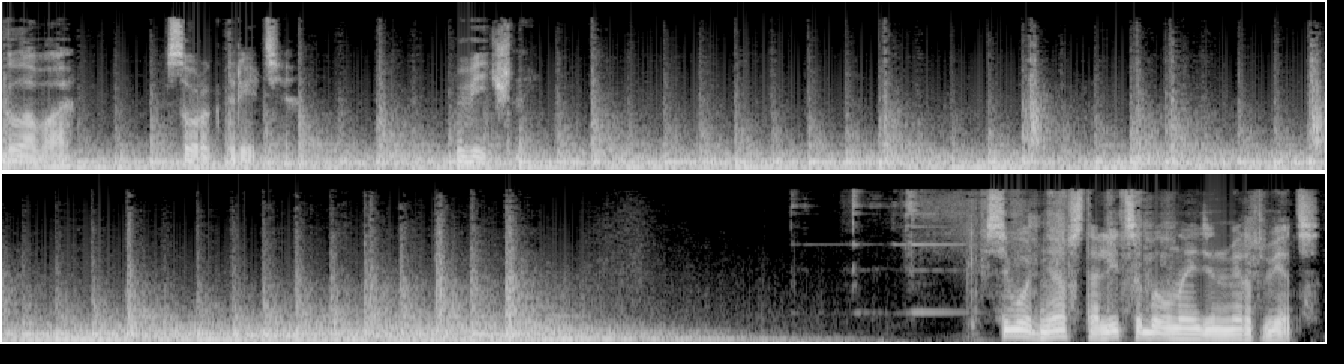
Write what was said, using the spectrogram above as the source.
Глава 43. Вечный. Сегодня в столице был найден мертвец,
